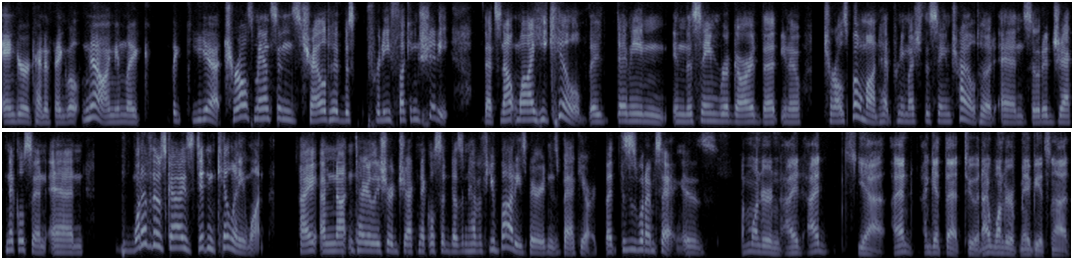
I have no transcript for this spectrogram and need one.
anger kind of thing? Well, no, I mean, like, like yeah, Charles Manson's childhood was pretty fucking shitty. That's not why he killed. They, I mean, in the same regard that you know Charles Beaumont had pretty much the same childhood, and so did Jack Nicholson, and one of those guys didn't kill anyone. I, I'm not entirely sure Jack Nicholson doesn't have a few bodies buried in his backyard, but this is what I'm saying is I'm wondering. I I yeah, I I get that too, and I wonder if maybe it's not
